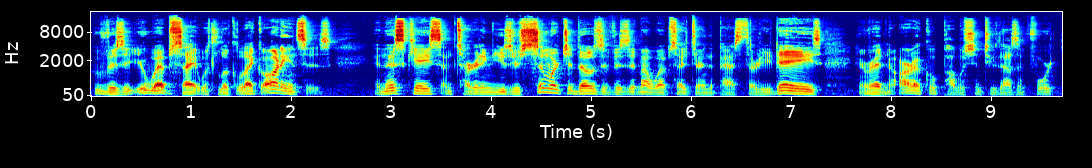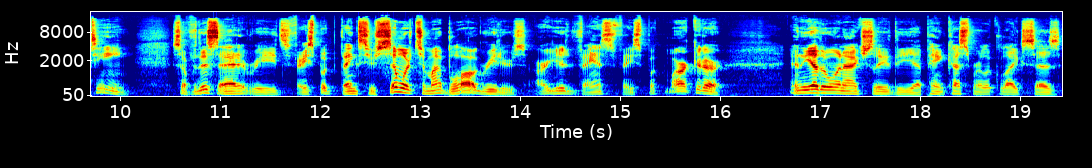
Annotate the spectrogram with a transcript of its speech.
who visit your website with lookalike audiences. In this case, I'm targeting users similar to those who visited my website during the past 30 days and read an article published in 2014. So for this ad, it reads Facebook thinks you're similar to my blog readers. Are you an advanced Facebook marketer? And the other one, actually, the uh, paying customer lookalike says,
